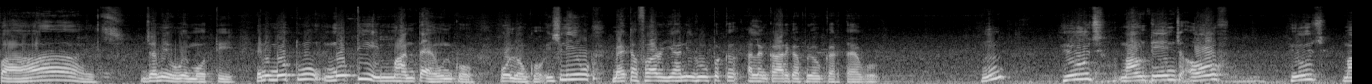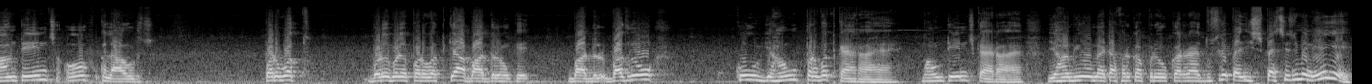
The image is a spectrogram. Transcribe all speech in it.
पाल्स जमे हुए मोती। यानी मोतू, मोती मानता है उनको ओलों को। इसलिए वो मेटाफर यानी रूपक अलंकार का प्रयोग करता है वो। Huge mountains of huge mountains of clouds पर्वत बड़े बड़े पर्वत, क्या बादलों के, बादल, बादलों को यहाँ वो पर्वत कह रहा है माउंटेन्स कह रहा है। यहाँ भी वो मेटाफर का प्रयोग कर रहा है। दूसरे इस पैसेज में नहीं है ये?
